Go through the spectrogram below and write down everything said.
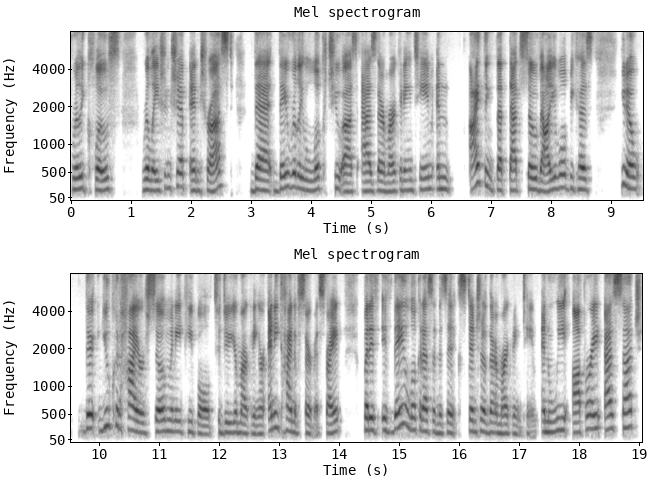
really close relationship and trust that they really look to us as their marketing team. And I think that that's so valuable because you know there you could hire so many people to do your marketing or any kind of service right? But if if they look at us as an extension of their marketing team and we operate as such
